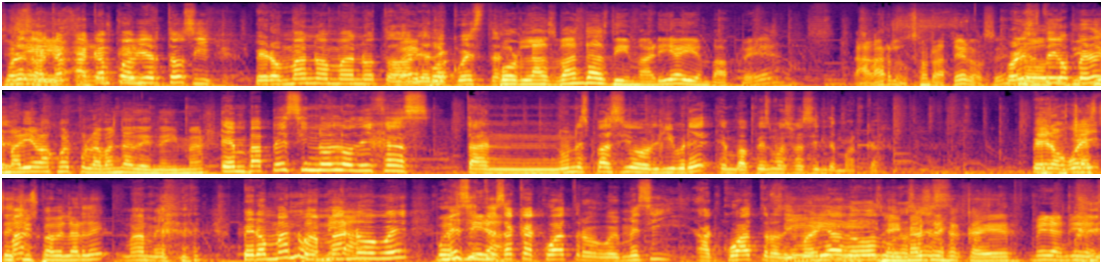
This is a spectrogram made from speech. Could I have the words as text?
Por eso, sí, a, campo que- abierto sí, pero mano a mano todavía Güey, por, le cuesta. Por las bandas Di María y Mbappé, agárrenlos, son rateros, ¿eh? Por eso Pero te digo, Di- pero- Di María va a jugar por la banda de Neymar. Mbappé, si no lo dejas tan un espacio libre, Mbappé es más fácil de marcar. Pero, güey, ¿Escuchaste, ma- Chispa Velarde? mame. Pero mano Pues a mira, mano, güey. pues Messi mira. te saca cuatro, güey. Messi a cuatro, Di María a dos, güey. Neymar se deja caer. Miren, miren.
